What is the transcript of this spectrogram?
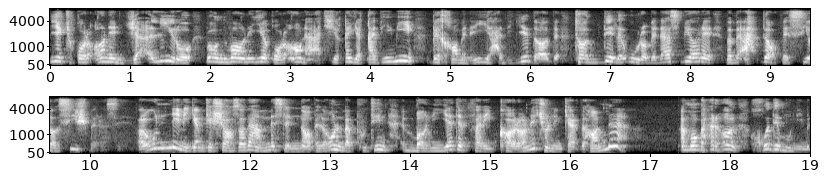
یک قرآن جعلی رو به عنوان یک قرآن عتیقه قدیمی به خامنه ای هدیه داد تا دل او رو به دست بیاره و به اهداف سیاسیش برسه. اون نمیگم که شاهزاده هم مثل ناپلئون و پوتین با نیت فریبکارانه چنین کرده ها نه. اما به حال خودمونیم.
